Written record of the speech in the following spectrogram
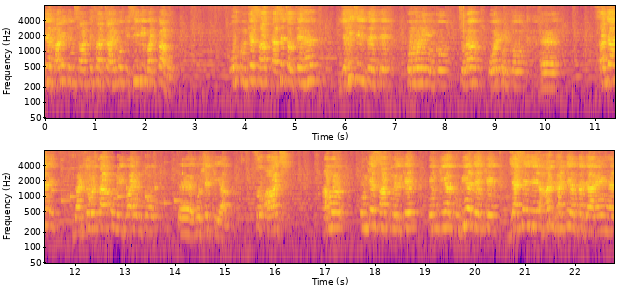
ये हर एक इंसान के साथ, चाहे वो किसी भी वर्ग का हो, वो उनके साथ ऐसे चलते हैं, यही चीज़ देख के उन्होंने इनको चुना और इनको सजा गठजोड़ का उम्मीदवार इनको घोषित किया। सो आज हम उनके साथ मिलके इनकी खूबियाँ देख के, जैसे ये हर घर के अंदर जा रहे हैं,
